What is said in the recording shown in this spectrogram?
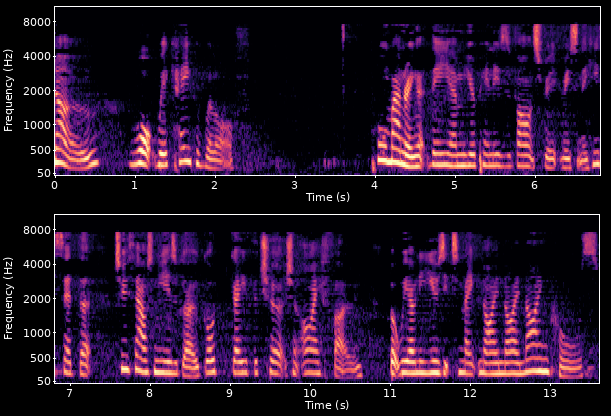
know what we're capable of. Paul Manwaring at the um, European Leaders Advance re- recently, he said that 2,000 years ago, God gave the church an iPhone, but we only use it to make 999 calls.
